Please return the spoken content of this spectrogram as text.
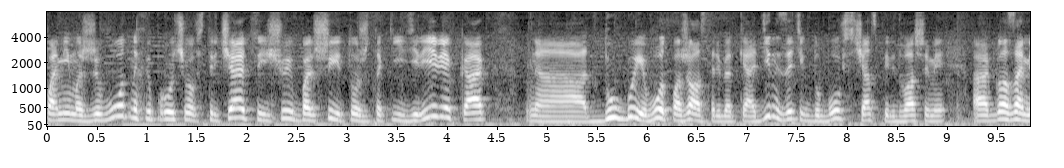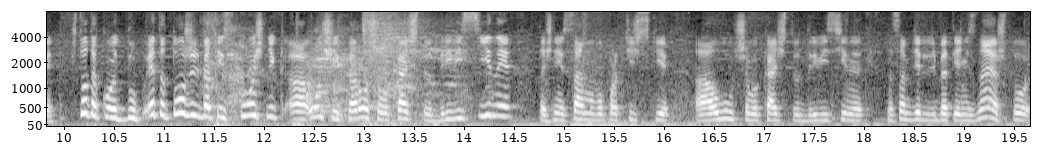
помимо животных и прочего, встречаются еще и большие тоже такие деревья, как а, дубы. Вот, пожалуйста, ребятки, один из этих дубов сейчас перед вашими а, глазами. Что такое дуб? Это тоже, ребята, источник а, очень хорошего качества древесины, точнее, самого практически а, лучшего качества древесины. На самом деле, ребят, я не знаю, что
